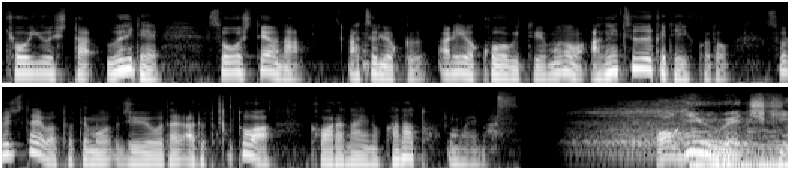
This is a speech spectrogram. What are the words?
共有した上で、そうしたような圧力、あるいは抗議というものを上げ続けていくこと、それ自体はとても重要であることは変わらないのかなと思います。荻上チキ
